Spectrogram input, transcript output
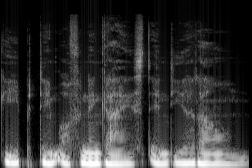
Gib dem offenen Geist in dir Raum.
